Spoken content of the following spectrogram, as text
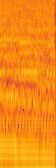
it.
